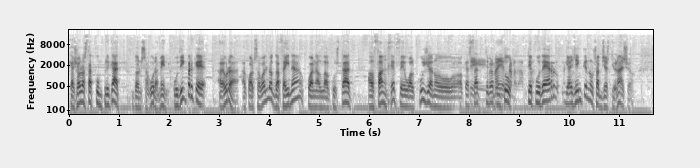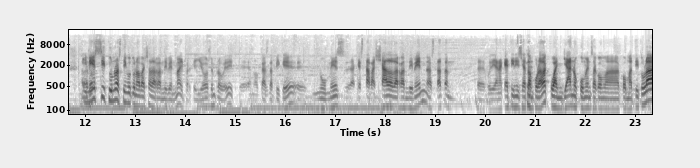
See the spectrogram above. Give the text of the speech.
que això haurà estat complicat? Doncs segurament. Ho dic perquè, a veure, a qualsevol lloc de feina, quan el del costat el fan jefe o el pugen o el que ha Sí, estat sempre mai com tu té poder, hi ha gent que no sap gestionar, això. I més si tu no has tingut una baixada de rendiment mai, perquè jo sempre ho he dit, que en el cas de Piqué, eh, només aquesta baixada de rendiment ha estat en, eh, vull dir, en aquest inici de temporada, quan ja no comença com a, com a titular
